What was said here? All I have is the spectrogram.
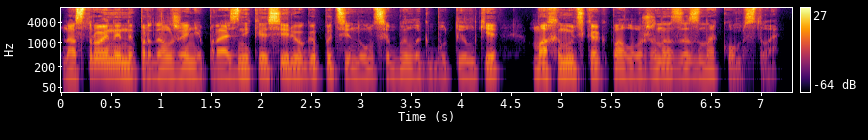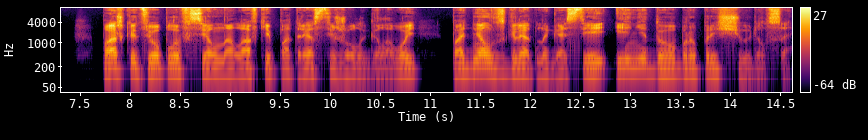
Настроенный на продолжение праздника, Серега потянулся было к бутылке, махнуть как положено за знакомство. Пашка Теплов сел на лавке, потряс тяжелой головой, поднял взгляд на гостей и недобро прищурился.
